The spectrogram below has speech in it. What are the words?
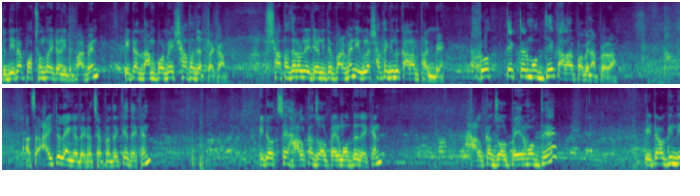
যদি এটা পছন্দ হয় এটা নিতে পারবেন। এটার দাম পড়বে সাত হাজার টাকা। সাত হাজার হলে এটা নিতে পারবেন। এগুলোর সাথে কিন্তু কালার থাকবে। প্রত্যেকটার মধ্যে কালার পাবেন আপনারা। আচ্ছা আরেকটা লেহেঙ্গা দেখাচ্ছে আপনাদেরকে। দেখেন। এটা হচ্ছে হালকা জলপাইয়ের মধ্যে, দেখেন। হালকা জলপাইয়ের মধ্যে এটাও কিন্তু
